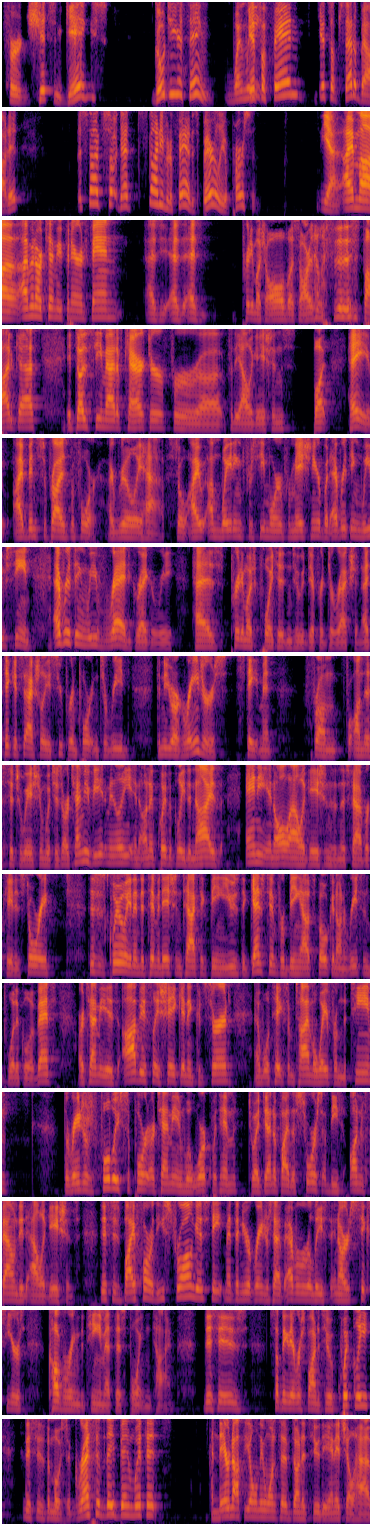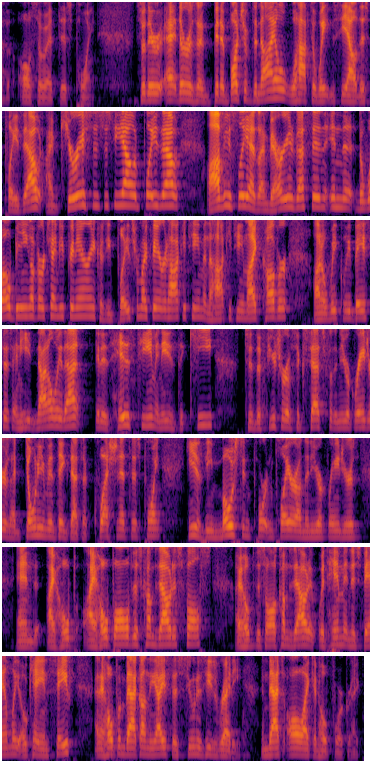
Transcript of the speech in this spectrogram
for shits and gigs, go do your thing. When we, if a fan gets upset about it, it's not so that's not even a fan. It's barely a person. Yeah, I'm uh I'm an Artemi Panarin fan, as as as pretty much all of us are that listen to this podcast. It does seem out of character for uh, for the allegations, but hey, I've been surprised before. I really have. So I, I'm waiting for see more information here. But everything we've seen, everything we've read, Gregory, has pretty much pointed into a different direction. I think it's actually super important to read the New York Rangers statement from on this situation, which is Artemi vehemently and unequivocally denies any and all allegations in this fabricated story. This is clearly an intimidation tactic being used against him for being outspoken on recent political events. Artemi is obviously shaken and concerned and will take some time away from the team. The Rangers fully support Artemi and will work with him to identify the source of these unfounded allegations. This is by far the strongest statement the New York Rangers have ever released in our six years covering the team at this point in time. This is something they responded to quickly. This is the most aggressive they've been with it. And they're not the only ones that have done it too. The NHL have also at this point. So there, uh, there has a, been a bunch of denial. We'll have to wait and see how this plays out. I'm curious to see how it plays out. Obviously, as I'm very invested in the, the well being of Artemi Panarin because he plays for my favorite hockey team and the hockey team I cover on a weekly basis. And he not only that, it is his team and he's the key to the future of success for the New York Rangers. I don't even think that's a question at this point. He is the most important player on the New York Rangers, and I hope I hope all of this comes out as false. I hope this all comes out with him and his family okay and safe, and I hope him back on the ice as soon as he's ready. And that's all I can hope for, Greg.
